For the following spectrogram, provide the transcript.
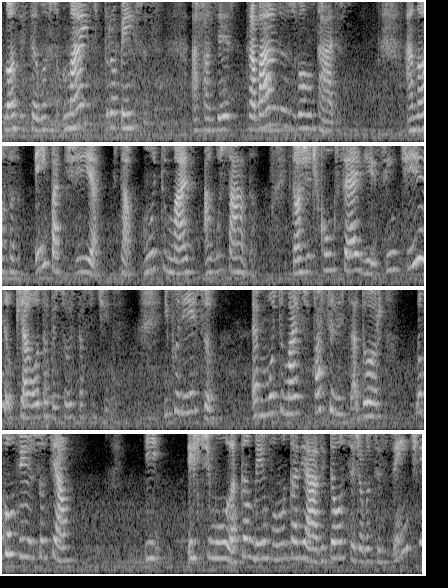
nós estamos mais propensos a fazer trabalhos voluntários. A nossa empatia está muito mais aguçada. Então a gente consegue sentir o que a outra pessoa está sentindo. E por isso é muito mais facilitador no convívio social. E estimula também o voluntariado. Então, ou seja, você sente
